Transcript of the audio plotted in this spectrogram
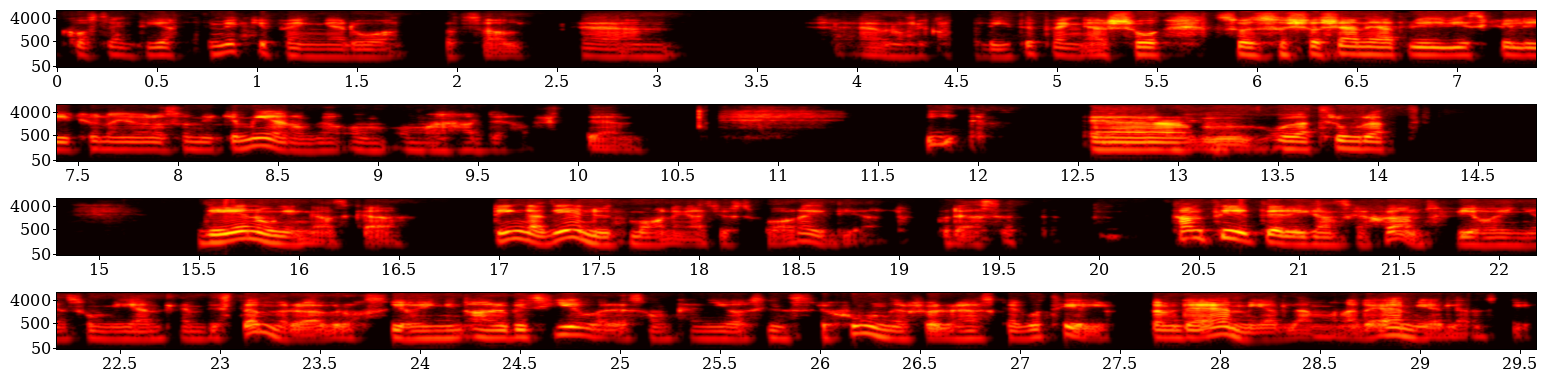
kostar inte jättemycket pengar då trots allt. Eh, även om det kostar lite pengar, så, så, så, så, känner jag att vi, vi skulle kunna göra så mycket mer om, om, om man hade haft eh, tid. Eh, och jag tror att det är nog en ganska, det är, det är en utmaning att just vara ideell på det sättet. Samtidigt är det ganska skönt, för vi har ingen som egentligen bestämmer över oss. Vi har ingen arbetsgivare som kan ge oss instruktioner för hur det här ska gå till. Det är medlemmarna, det är medlemsstyrt.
